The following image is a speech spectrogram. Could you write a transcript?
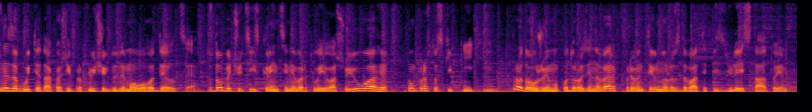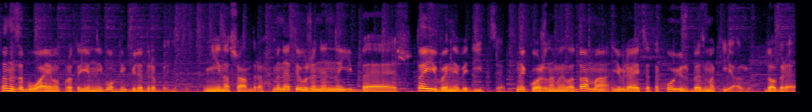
Не забудьте також і про ключик до зимового DLC. Здобич у цій скринці не вартує вашої уваги, тому просто скіпніть її. Продовжуємо по дорозі наверх превентивно роздавати піздюлей статуям та не забуваємо про таємний вогник біля драбинки. Ніна Шандра, мене ти уже не наїбеш. Та і ви не ведіться. Не кожна мила дама являється такою ж без макіяжу. Добре,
